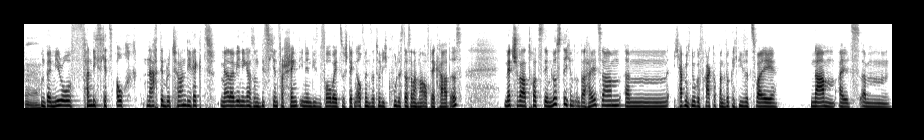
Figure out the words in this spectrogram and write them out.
Mhm. Und bei Miro fand ich es jetzt auch nach dem Return direkt mehr oder weniger so ein bisschen verschenkt, ihn in diesen Four-Way zu stecken, auch wenn es natürlich cool ist, dass er nochmal auf der Card ist. Match war trotzdem lustig und unterhaltsam. Ähm, ich habe mich nur gefragt, ob man wirklich diese zwei Namen als ähm,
